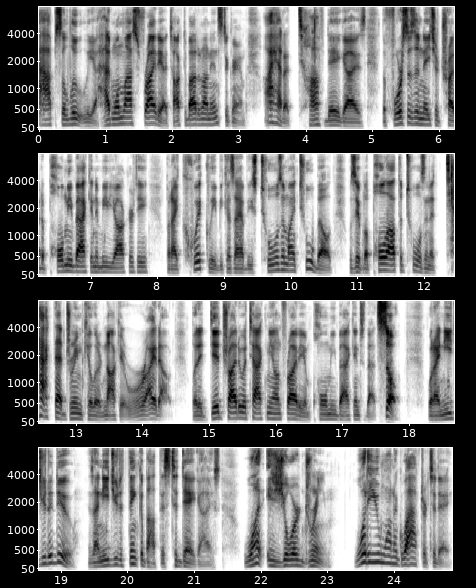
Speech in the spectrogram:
Absolutely. I had one last Friday. I talked about it on Instagram. I had a tough day, guys. The forces of nature tried to pull me back into mediocrity, but I quickly, because I have these tools in my tool belt, was able to pull out the tools and attack that dream killer, knock it right out. But it did try to attack me on Friday and pull me back into that. So, what I need you to do is I need you to think about this today, guys. What is your dream? What do you want to go after today?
